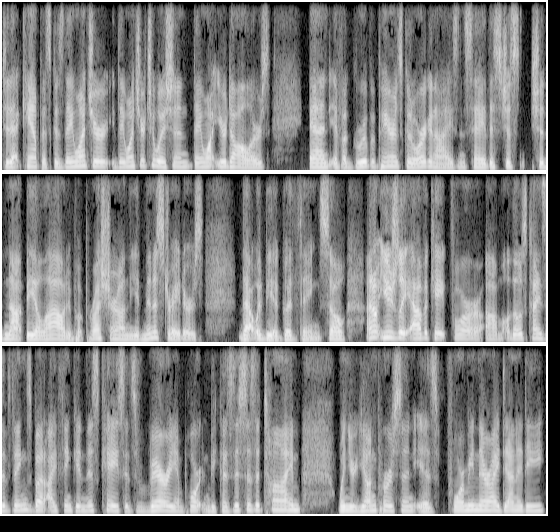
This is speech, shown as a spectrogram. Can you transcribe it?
to that campus because they want your they want your tuition, they want your dollars. And if a group of parents could organize and say this just should not be allowed and put pressure on the administrators, that would be a good thing. So I don't usually advocate for um, those kinds of things, but I think in this case, it's very important because this is a time when your young person is forming their identity.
